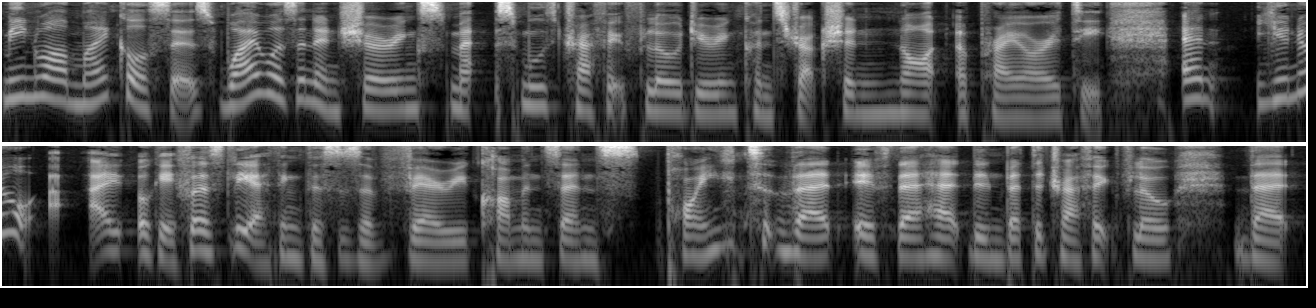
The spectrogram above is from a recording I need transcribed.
Meanwhile, Michael says, why wasn't ensuring sm- smooth traffic flow during construction not a priority? And, you know, I, okay, firstly, I think this is a very common sense point that if there had been better traffic flow, that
